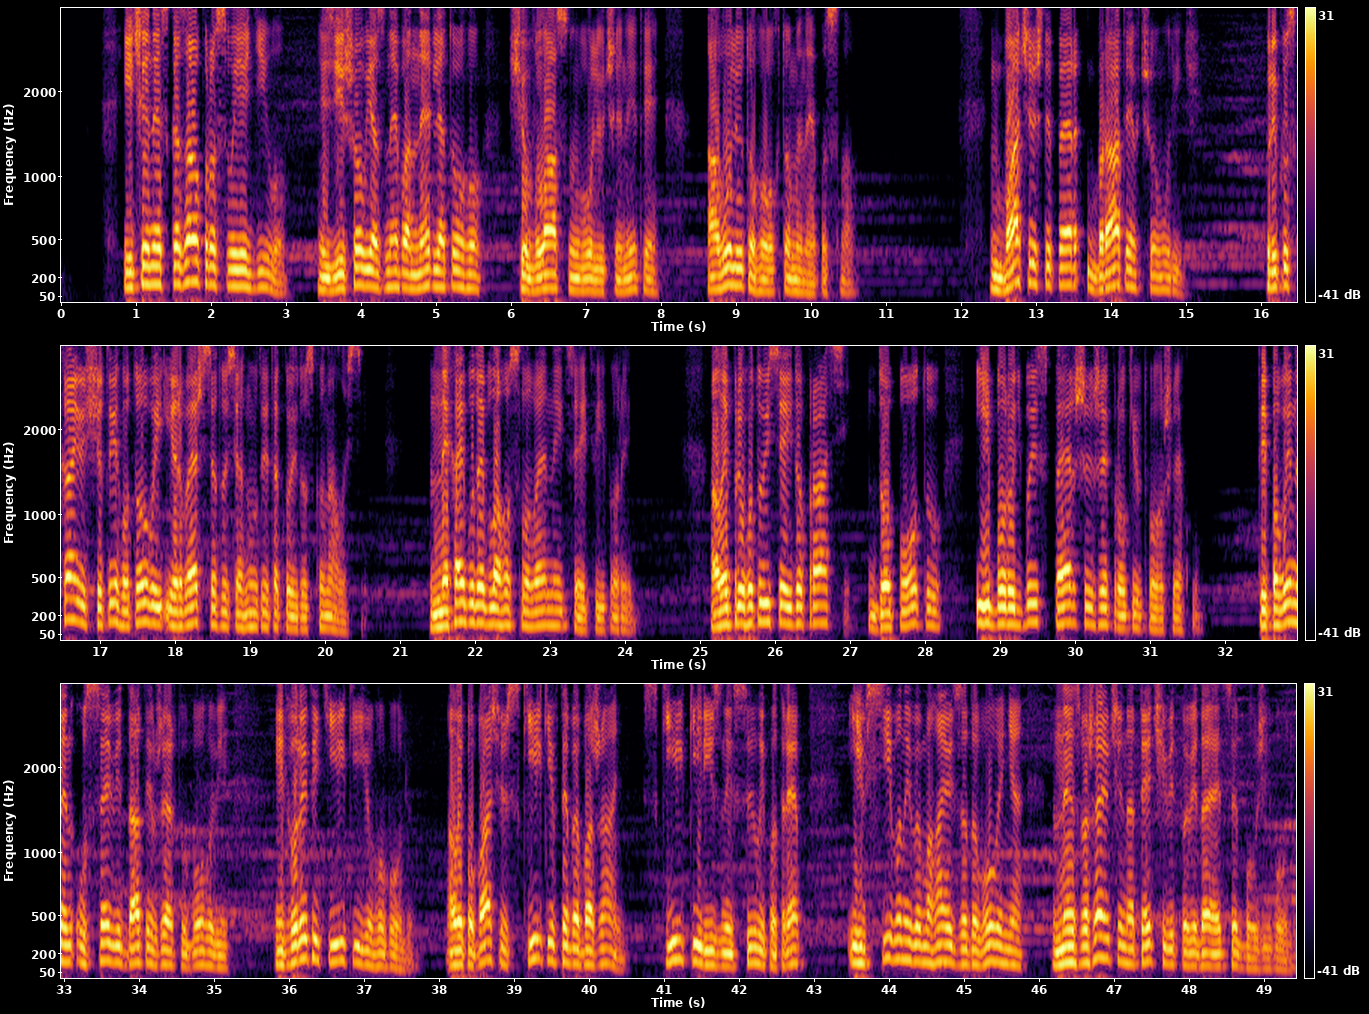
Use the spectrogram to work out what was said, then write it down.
І чи не сказав про своє діло, зійшов я з неба не для того, щоб власну волю чинити, а волю того, хто мене послав. Бачиш тепер, брате, в чому річ. Припускаю, що ти готовий і рвешся досягнути такої досконалості. Нехай буде благословений цей твій порив. Але приготуйся й до праці, до поту і боротьби з перших же кроків твого шляху. Ти повинен усе віддати в жертву Богові і творити тільки Його волю, але побачиш, скільки в тебе бажань, скільки різних сил і потреб, і всі вони вимагають задоволення, незважаючи на те, чи відповідає це Божій волі.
